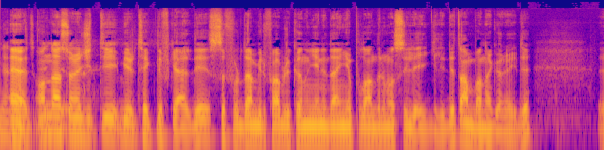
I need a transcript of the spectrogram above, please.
Yani. Evet ondan sonra ciddi bir teklif geldi. Sıfırdan bir fabrikanın yeniden yapılandırması ile ilgiliydi. Tam bana göreydi. Ee,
